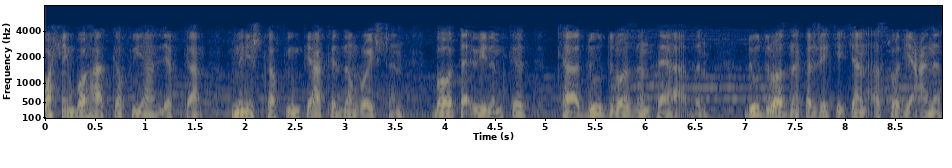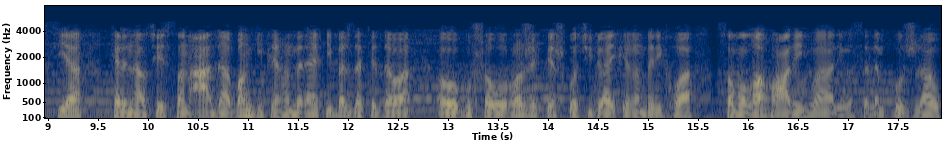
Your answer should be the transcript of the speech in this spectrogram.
وەحیم بۆ هات کەفویان لێ بکە منیش کەفویم پیاکردن ڕۆیشتن بەوە تەویلم کرد کە دوو درۆزن تەیار بن دوو درۆزنەکەش یەکێکیان ئەسوەدی عەنەسیە کە لە ناوچەی سەنعادا بانگی پێغەمبەرایەتی بەرز دەکردەوە ئەوە بوو شەو و ڕۆژێک پێش کۆچی دوایی پێغەمبەری خوا صلی الله علیه و آله وسلم کوژرا و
